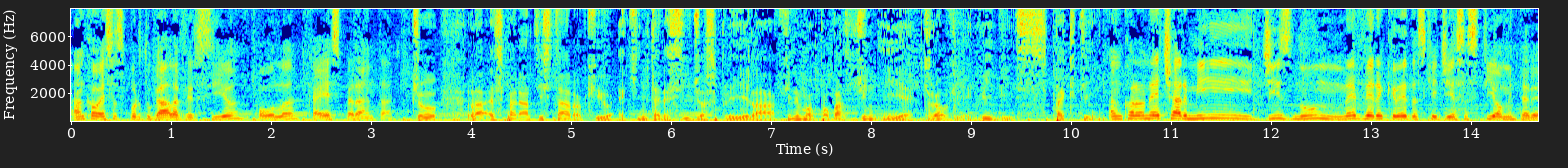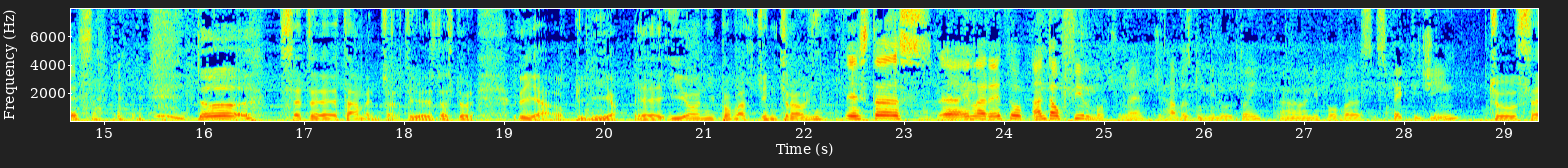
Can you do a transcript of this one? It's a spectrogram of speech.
Ankaŭ estas portugala versio, pola kaj esperanta. Ĉu la esperantistaro kiu ekinteresiĝos pri la filmo povas ĝin ie trovi, ekvidi, spekti? Ankoraŭ ne, ĉar mi ĝis nun ne vere kredas ke ĝi estas tiom interesa. Do sed eh, tamen ĉar tio estas nur via opinio. E, io ni povas ĝin trovi? Estas eh, en la reto antaŭ filmo, ĉu ne? Ĝi havas du minutojn, uh, oni povas spekti ĝin. Ĉu se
